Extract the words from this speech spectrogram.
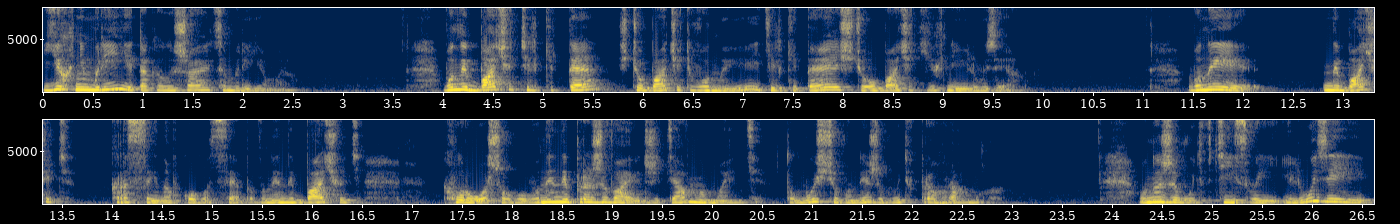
Їхні мрії так і лишаються мріями. Вони бачать тільки те, що бачать вони, і тільки те, що бачить їхня ілюзія. Вони не бачать краси навколо себе, вони не бачать хорошого, вони не проживають життя в моменті, тому що вони живуть в програмах. Вони живуть в тій своїй ілюзії,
